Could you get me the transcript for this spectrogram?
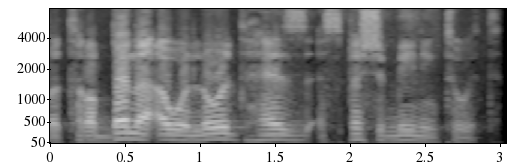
But Rabbana, our Lord, has a special meaning to it.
